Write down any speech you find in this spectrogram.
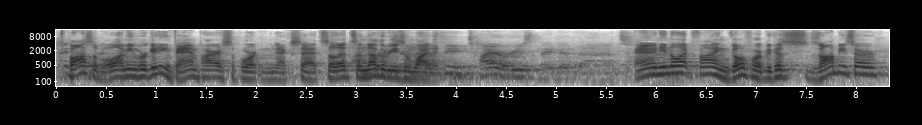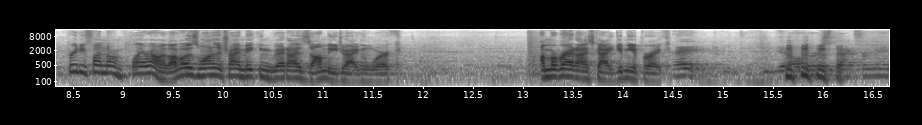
It's possible. I mean, we're getting vampire support in the next set, so that's I'm another reason sure why That's they. the entire reason they did that. And you know what? Fine, go for it because zombies are pretty fun to play around with. I've always wanted to try making Red Eye Zombie Dragon work. I'm a Red Eyes guy. Give me a break. Hey, you get all the respect from me.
